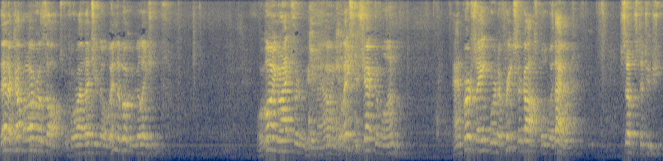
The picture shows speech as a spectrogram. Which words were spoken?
Then a couple other thoughts before I let you go. In the book of Galatians, we're going right through here now. In Galatians chapter 1 and verse 8, we're to preach the gospel without substitution.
